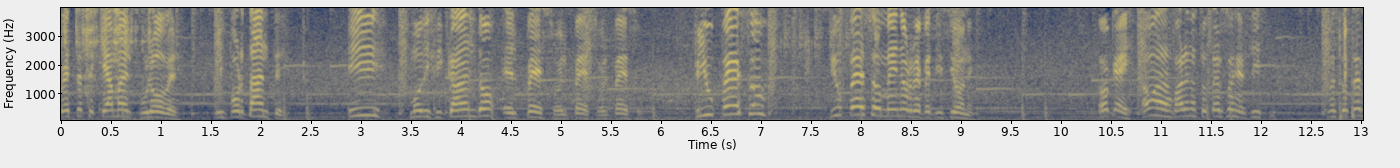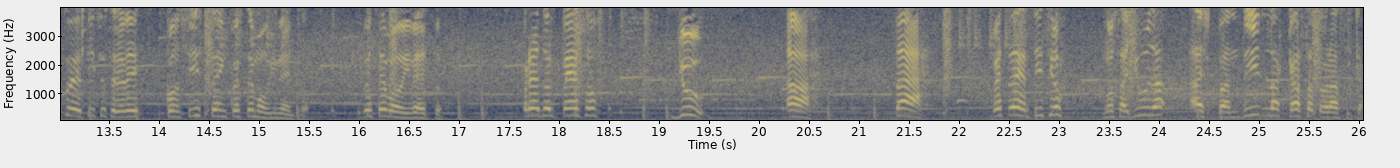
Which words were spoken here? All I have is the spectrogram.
Este se llama el pullover. Importante. Y modificando el peso, el peso, el peso. Più peso, più peso, menos repeticiones. Ok, vamos a hacer nuestro tercer ejercicio. Nuestro tercer ejercicio se debe, consiste en este movimiento. En este movimiento. Prendo el peso, yu, a, Este ejercicio nos ayuda a expandir la casa torácica.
